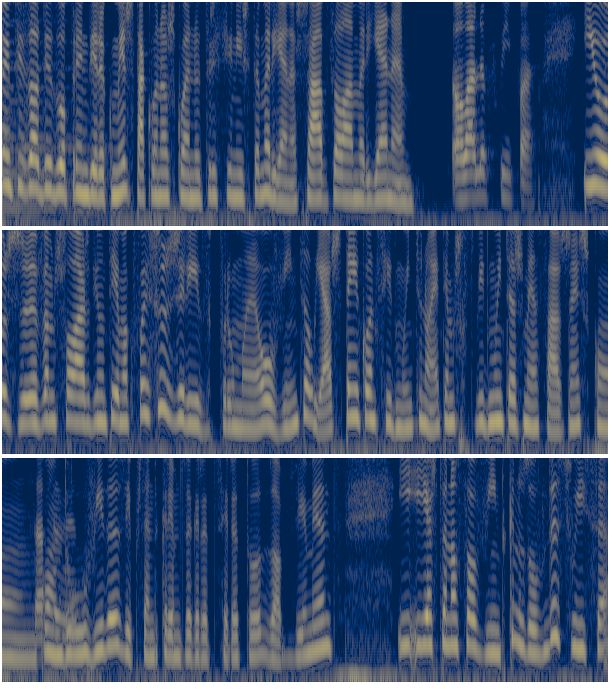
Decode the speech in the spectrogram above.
um episódio do Aprender a Comer. Está connosco a nutricionista Mariana Chaves. Olá, Mariana. Olá, Ana Filipa. E hoje eh, vamos falar de um tema que foi sugerido por uma ouvinte, aliás, tem acontecido muito, não é? Temos recebido muitas mensagens com, com dúvidas e, portanto, queremos agradecer a todos, obviamente. E, e, esta nossa ouvinte, que nos ouve da Suíça,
